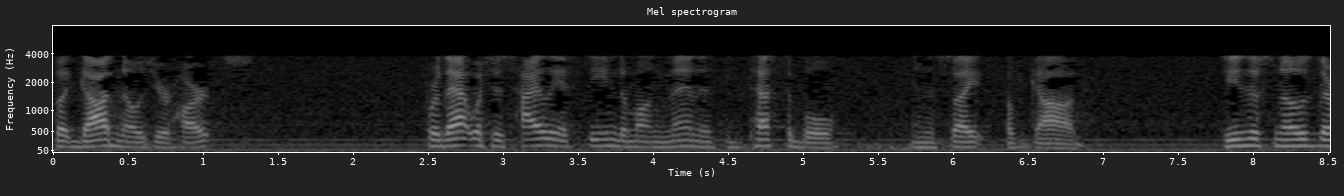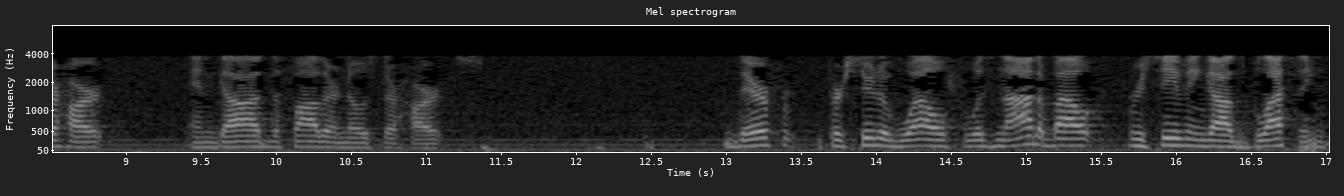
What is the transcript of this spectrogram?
but God knows your hearts. For that which is highly esteemed among men is detestable in the sight of God. Jesus knows their heart, and God the Father knows their hearts. Their pursuit of wealth was not about receiving God's blessing,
